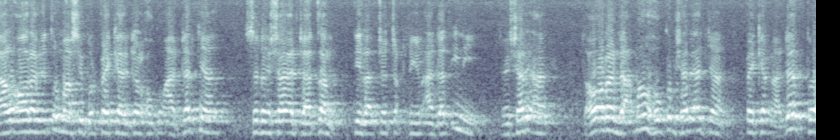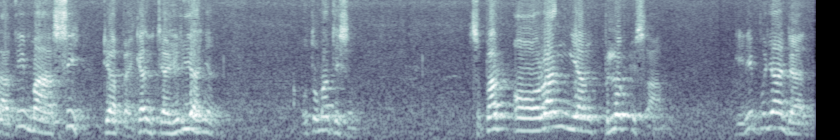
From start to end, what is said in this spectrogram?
Kalau orang itu masih berpegang dengan hukum adatnya, sedang syariat datang tidak cocok dengan adat ini, dan syariat. Kalau orang tidak mau hukum syariatnya, pegang adat berarti masih dia pegang jahiliyahnya. Otomatis. Sebab orang yang belum Islam, ini punya adat,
